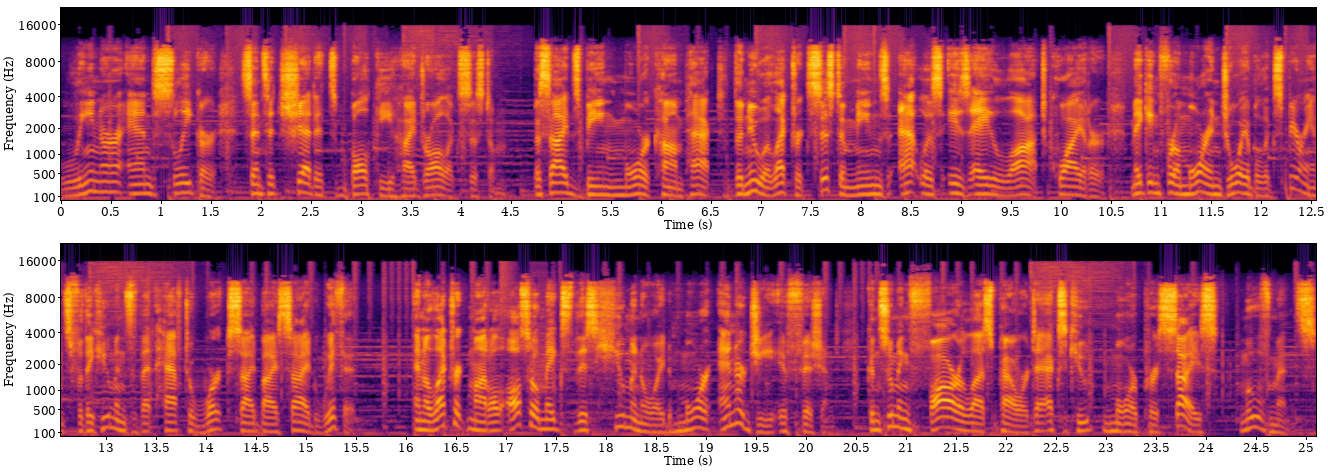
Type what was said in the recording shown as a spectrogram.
leaner and sleeker since it shed its bulky hydraulic system. Besides being more compact, the new electric system means Atlas is a lot quieter, making for a more enjoyable experience for the humans that have to work side by side with it. An electric model also makes this humanoid more energy efficient, consuming far less power to execute more precise movements.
